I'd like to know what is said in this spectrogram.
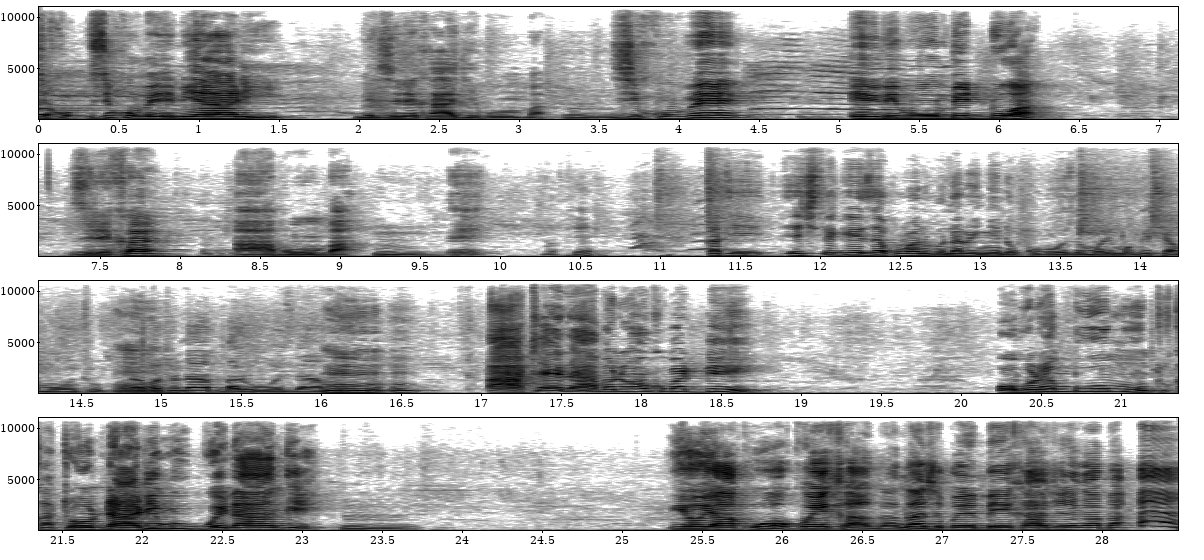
Ziku- zikuba emyali ne zireka gibumba Mm. zikube ebibumbiddwa zireka abumba Mm. Eh. Okay. kati ekitegeeza ku bano bonna bengenda okubuuza omuli mugisha muntu nabo tonaba balowoozaako Mm-mm. ate era abo newankubadde obulamu bw'omuntu katonda ali muggwe nange Mm. Yoyo akuwa okwekanga nga nze bwembeekanze negamba "Ah,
